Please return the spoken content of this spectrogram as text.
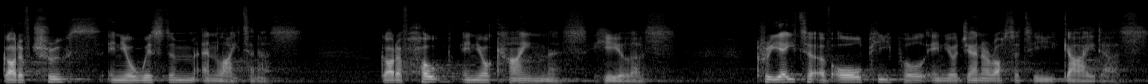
God of truth, in your wisdom, enlighten us. God of hope, in your kindness, heal us. Creator of all people, in your generosity, guide us.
